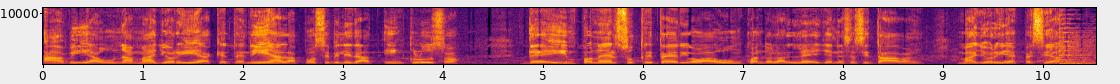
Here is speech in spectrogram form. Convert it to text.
había una mayoría que tenía la posibilidad incluso de imponer su criterio aun cuando las leyes necesitaban mayoría especial.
